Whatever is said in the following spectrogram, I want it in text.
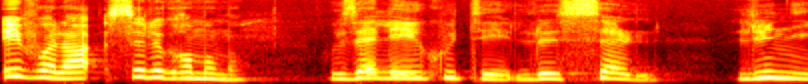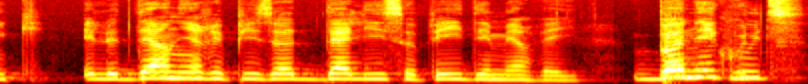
Et voilà, c'est le grand moment. Vous allez écouter le seul, l'unique et le dernier épisode d'Alice au pays des merveilles. Bonne, écoute.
